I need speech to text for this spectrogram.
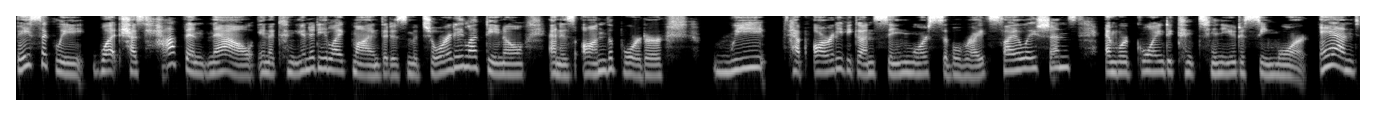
basically what has happened now in a community like mine that is majority Latino and is on the border, we have already begun seeing more civil rights violations and we're going to continue to see more. And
